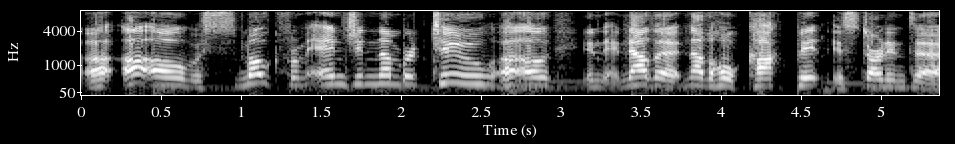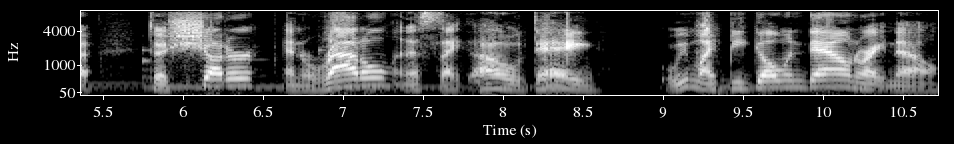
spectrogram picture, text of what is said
Uh oh, smoke from engine number 2. Uh-oh. And now the now the whole cockpit is starting to to shudder and rattle, and it's like, oh dang, we might be going down right now.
